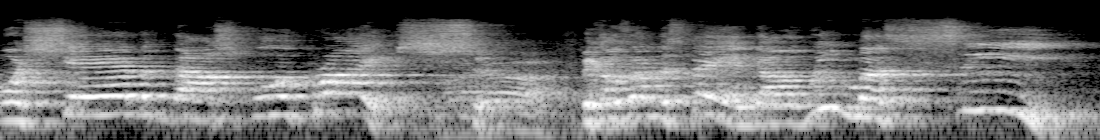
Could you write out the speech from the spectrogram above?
or share the gospel of Christ? Because understand, y'all, we must see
